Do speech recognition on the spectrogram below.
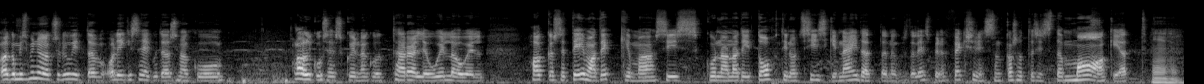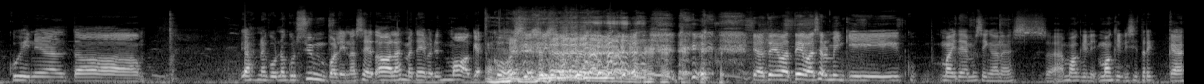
aga mis minu jaoks oli huvitav, oligi see, kuidas nagu alguses, kui nagu Darrel ja Willowil hakkas see teema tekkima, siis kuna nad ei tohtinud siiski näidata nagu seda lesbian affection'it, siis nad kasutasid seda maagiat uh -huh. kui nii-öelda jah, nagu, nagu sümbolina see, et aa, lähme teeme nüüd maagiat koos ja teevad, teevad seal mingi, ma ei tea, mis iganes maagili-, maagilisi trikke,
